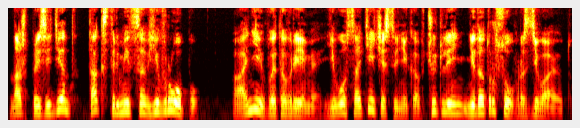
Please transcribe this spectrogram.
Наш президент так стремится в Европу, а они в это время его соотечественников чуть ли не до трусов раздевают.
